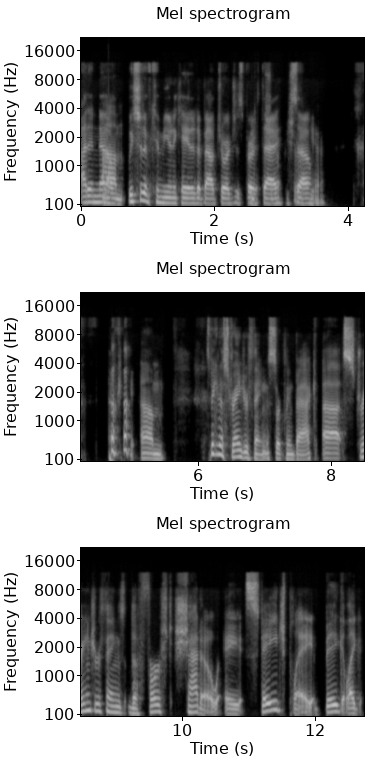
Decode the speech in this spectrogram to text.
I didn't know. um, we should have communicated about George's birthday. We should, so yeah. okay. um speaking of Stranger Things, circling back, uh Stranger Things, the first shadow, a stage play, big like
